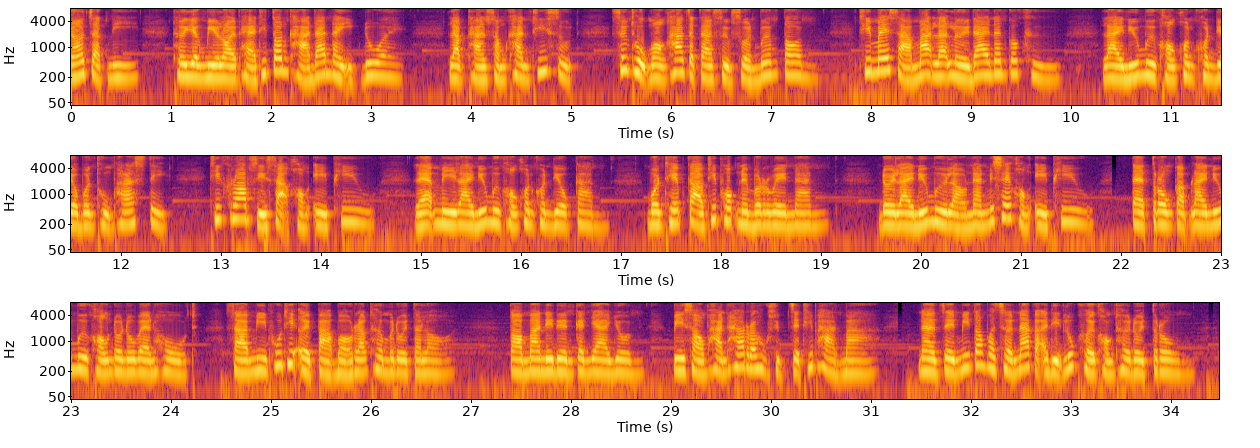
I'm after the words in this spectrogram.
นอกจากนี้ เธอยังมีรอยแผลที่ต้นขาด้านในอีกด้วย หลักฐานสำคัญที่สุด ซึ่งถูกมองข้ามจากการสืบสวนเบื้องต้น ที่ไม่สามารถละเลยได้นั่นก็คือ ลายนิ้วมือของคนคนเดียวบนถุงพลาสติก ที่ครอบศีรษะของเอพิลและมีลายนิ้วมือของคนคนเดียวกัน บนเทปกาวที่พบในบริเวณนั้น โดยลายนิ้วมือเหล่านั้นไม่ใช่ของเอพิลแต่ตรงกับลายนิ้วมือของโดนแวนโฮลต์สามีผู้ที่เอ่ยปากบอกรักเธอมาโดยตลอด ต่อมาในเดือนกันยายน ปี 2567 ที่ผ่านมา นางเจมี่ต้องเผชิญหน้ากับอดีตลูกเขยของเธอโดยตรง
